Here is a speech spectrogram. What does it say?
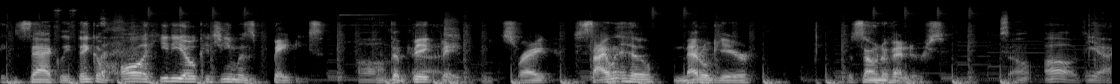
Exactly. Think of all of Hideo Kojima's babies. oh, the big gosh. babies, right? Silent Hill, Metal Gear, Zone of Enders. So, oh yeah.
